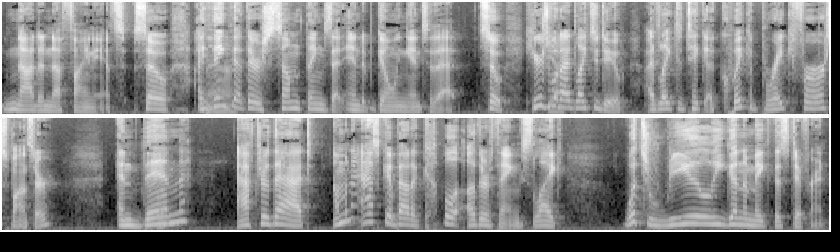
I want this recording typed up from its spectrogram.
not enough finance. So I think that there's some things that end up going into that. So here's what I'd like to do I'd like to take a quick break for our sponsor. And then after that, I'm going to ask about a couple of other things like what's really going to make this different?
